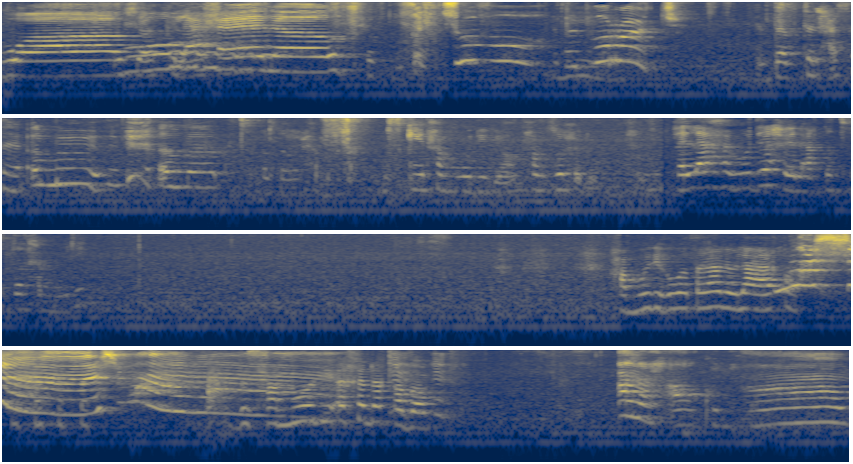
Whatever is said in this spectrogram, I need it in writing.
واو شكلها حلو. شوفوا البرج. انت بتلحسها الله الله. الله يرحمه. مسكين حمودي اليوم. حمزة حلو. هلا حمودي راح يلعق تفضل حمودي. حمودي هو طلع له ماما. بس حمودي أخذ قضب. أنا راح آكل. هام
